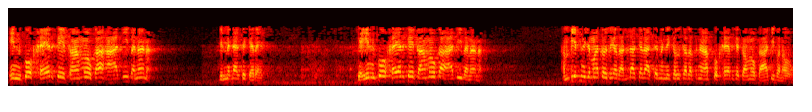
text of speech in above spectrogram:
ان کو خیر کے کاموں کا عادی بنانا۔ ذمہ دار سے کہہ رہے ہیں کہ ان کو خیر کے کاموں کا عادی بنانا۔ ہم بھی اپنی جماعتوں سے کہتے اللہ کے راستے میں نکل کر اپنے آپ کو خیر کے کاموں کا عادی بناؤ۔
